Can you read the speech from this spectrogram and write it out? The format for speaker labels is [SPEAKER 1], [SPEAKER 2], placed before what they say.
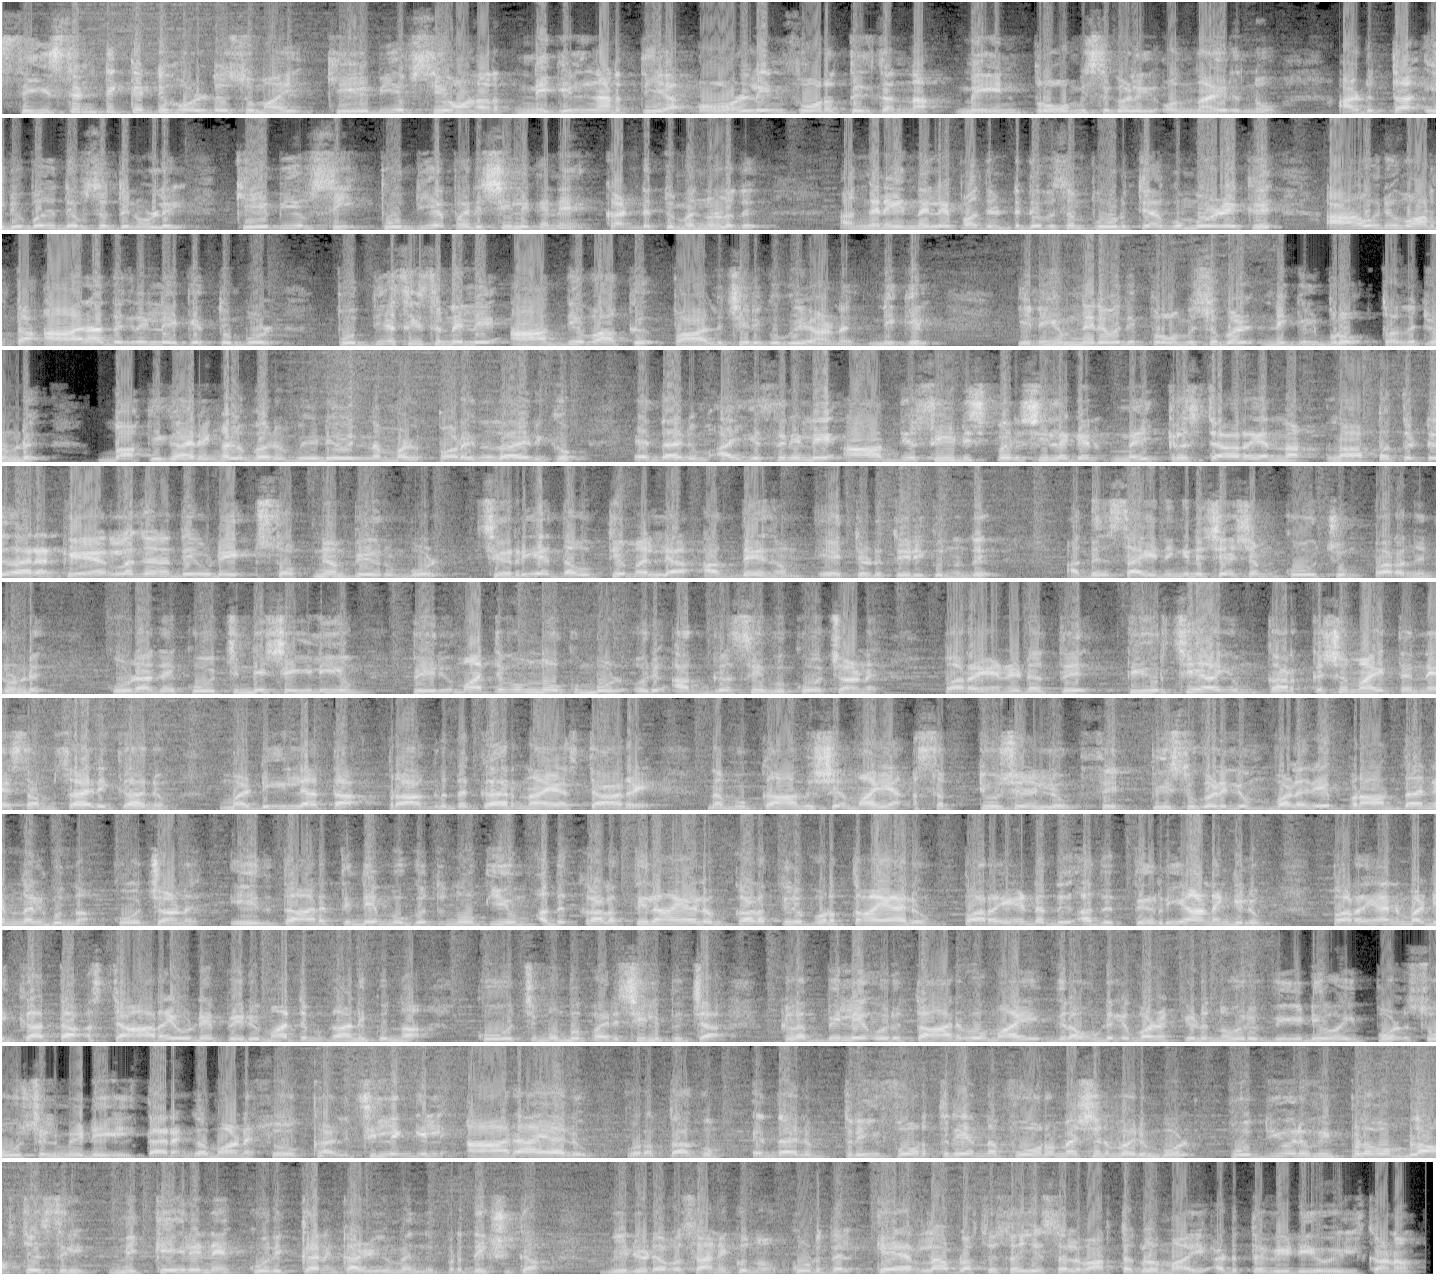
[SPEAKER 1] Season ticket ഹോൾഡേഴ്സുമായി K B F C owner Nikhil നടത്തിയ online ഫോറത്തിൽ തന്ന മെയിൻ പ്രോമിസുകളിൽ ഒന്നായിരുന്നു അടുത്ത ഇരുപത് ദിവസത്തിനുള്ളിൽ കെ ബി എഫ് സി പുതിയ പരിശീലകനെ കണ്ടെത്തുമെന്നുള്ളത്. അങ്ങനെ ഇന്നലെ പതിനെട്ട് ദിവസം പൂർത്തിയാകുമ്പോഴേക്ക് ആ ഒരു വാർത്ത ആരാധകരിലേക്ക് എത്തുമ്പോൾ പുതിയ സീസണിലെ ആദ്യ വാക്ക് പാലിച്ചിരിക്കുകയാണ് നിഖിൽ. ഇനിയും നിരവധി പ്രോമിസുകൾ നിഖിൽ ബ്രോ തന്നിട്ടുണ്ട്. ബാക്കി കാര്യങ്ങൾ വരും വീഡിയോയിൽ നമ്മൾ പറയുന്നതായിരിക്കും. എന്തായാലും ഐ എസ് എല്ലിലെ ആദ്യ സ്വീഡിഷ് പരിശീലകൻ മൈക്കിൾ സ്റ്റാർ എന്ന നാൽപ്പത്തെട്ടുകാരൻ കേരള ജനതയുടെ സ്വപ്നം പേറുമ്പോൾ ചെറിയ ദൗത്യമല്ല അദ്ദേഹം ഏറ്റെടുത്തിരിക്കുന്നത്. അത് സൈനിങ്ങിന് ശേഷം കോച്ചും പറഞ്ഞിട്ടുണ്ട്. കൂടാതെ കോച്ചിന്റെ ശൈലിയും പെരുമാറ്റവും നോക്കുമ്പോൾ ഒരു അഗ്രസീവ് കോച്ചാണ് പറയേണ്ടിടത്ത് തീർച്ചയായും കർക്കശമായി തന്നെ സംസാരിക്കാനും മടിയില്ലാത്ത പ്രാകൃതക്കാരനായ സ്റ്റാറെ നമുക്ക് ആവശ്യമായ സബ്റ്റ്യൂഷനിലും സെറ്റ് പീസുകളിലും വളരെ പ്രാധാന്യം നൽകുന്ന കോച്ചാണ്. ഏത് താരത്തിന്റെ മുഖത്ത് നോക്കിയും അത് കളത്തിലായാലും കളത്തിനു പുറത്തായാലും പറയേണ്ടത് അത് തെറിയാണെങ്കിലും പറയാൻ മടിക്കാത്ത സ്റ്റാറയുടെ പെരുമാറ്റം കാണിക്കുന്ന കോച്ച് മുമ്പ് പരിശീലിപ്പിച്ച ക്ലബിലെ ഒരു താരവുമായി ഗ്രൗണ്ടിൽ വഴക്കിടുന്ന ഒരു വീഡിയോ ഇപ്പോൾ സോഷ്യൽ മീഡിയയിൽ തരംഗമാണ്. സോ കളിച്ചില്ലെങ്കിൽ ആരായാലും പുറത്താകും. എന്തായാലും ത്രീ ഫോർ ത്രീ എന്ന ഫോർമേഷൻ വരുമ്പോൾ പുതിയൊരു വിപ്ലവം ബ്ലാസ്റ്റേഴ്സിൽ മിക്കൈലിനെ കുറിക്കാൻ കഴിയുമെന്ന് പ്രതീക്ഷിക്കാം. വീഡിയോയുടെ അവസാനിക്കുന്നു. കൂടുതൽ Kerala Blasters I S L വാർത്തകളുമായി അടുത്ത വീഡിയോയിൽ കാണാം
